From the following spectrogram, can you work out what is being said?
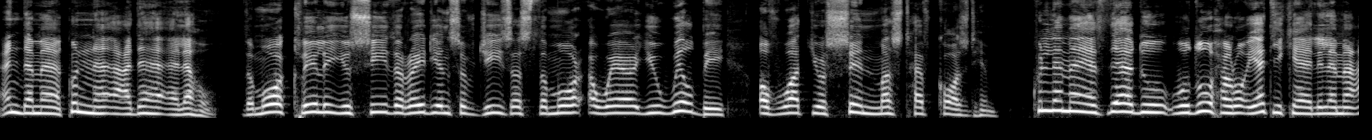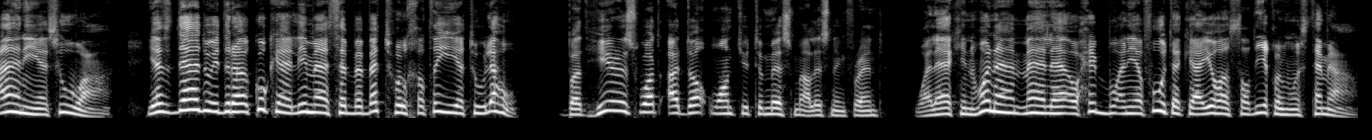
عندما كنا اعداء له The more clearly you see the radiance of Jesus, the more aware you will be of what your sin must have caused him. كلما يزداد وضوح رؤيتك للمعان يسوع يزداد إدراكك لما سببته الخطية له But here is what I don't want you to miss, my listening friend. ولكن هنا ما لا أحب أن يفوتك أيها الصديق المستمع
